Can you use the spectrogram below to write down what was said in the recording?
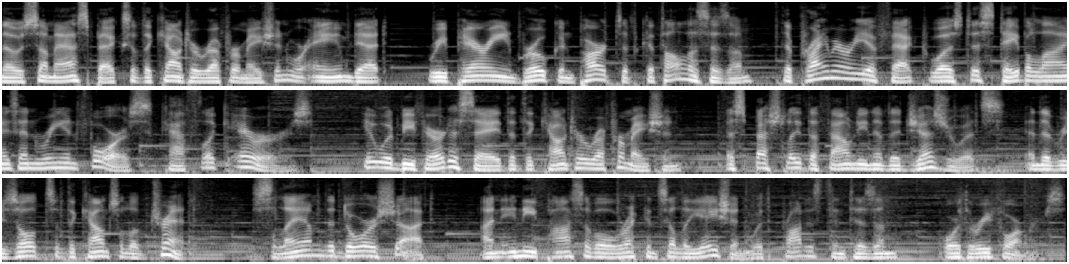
though some aspects of the Counter Reformation were aimed at repairing broken parts of Catholicism, the primary effect was to stabilize and reinforce Catholic errors. It would be fair to say that the Counter Reformation, especially the founding of the Jesuits and the results of the Council of Trent, slammed the door shut on any possible reconciliation with Protestantism or the Reformers.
